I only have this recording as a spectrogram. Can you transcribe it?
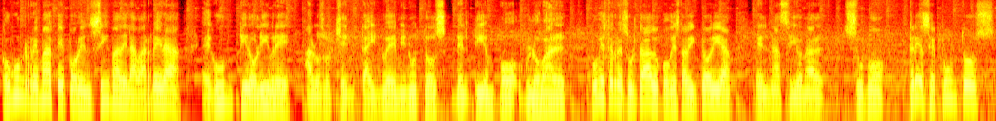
con un remate por encima de la barrera en un tiro libre a los 89 minutos del tiempo global. Con este resultado, con esta victoria, el Nacional sumó 13 puntos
